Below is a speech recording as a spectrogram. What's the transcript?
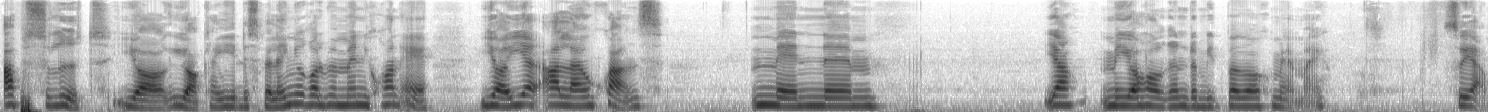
Absolut, jag, jag kan ge, det spelar ingen roll vem människan är. Jag ger alla en chans. Men, eh, ja, men jag har ändå mitt bagage med mig. Så ja.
